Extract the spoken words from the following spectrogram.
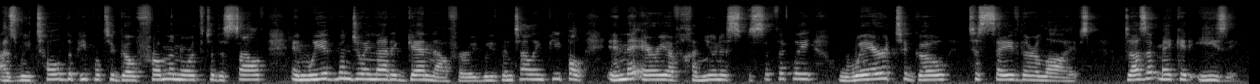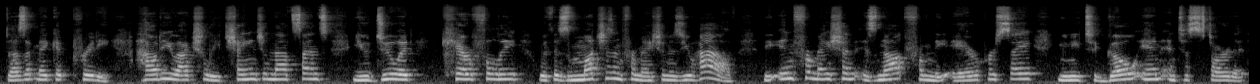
as we told the people to go from the north to the south. And we have been doing that again now, Fareed. We've been telling people in the area of Khan Yunis specifically where to go to save their lives doesn't make it easy, doesn't make it pretty. How do you actually change in that sense? You do it carefully with as much information as you have. The information is not from the air per se. You need to go in and to start it.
